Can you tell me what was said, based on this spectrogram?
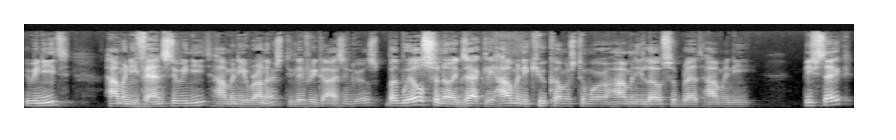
do we need, how many vans do we need? How many runners, delivery guys and girls? But we also know exactly how many cucumbers tomorrow, how many loaves of bread, how many beefsteak.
